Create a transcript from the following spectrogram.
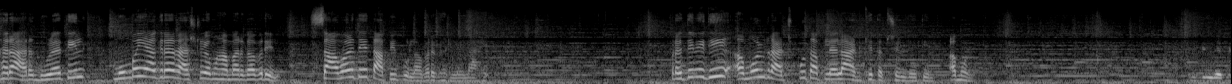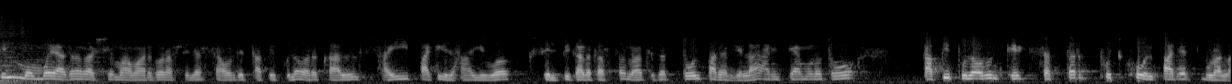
थरार धुळ्यातील मुंबई आग्रा राष्ट्रीय महामार्गावरील सावळदे तापी पुलावर घडलेला आहे. प्रतिनिधी अमोल राजपूत आपल्याला आणखी तपशील देतील. अमोल. जिल्ह्यातील मुंबई आग्रा राष्ट्रीय महामार्गावर असलेल्या सावरदे तापी पुलावर काल साई पाटील हा युवक सेल्फी काढत असताना त्याचा तोल पाण्यात गेला आणि त्यामुळे तो तापी पुलावरून थेट सत्तर फूट खोल पाण्यात बुडाला.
